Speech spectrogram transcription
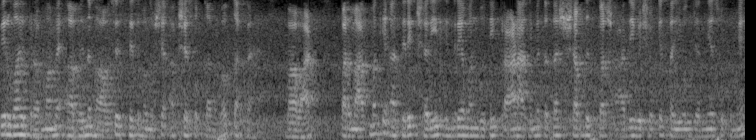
फिर वह ब्रह्म में अभिन्न भाव से स्थित मनुष्य अक्षय सुख का अनुभव करता है। भावार्थ, परमात्मा के अतिरिक्त शरीर, इंद्रिय, मन, बुद्धि, प्राण आदि में तथा शब्द, स्पर्श आदि विषयों के संयोग जन्य सुख में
